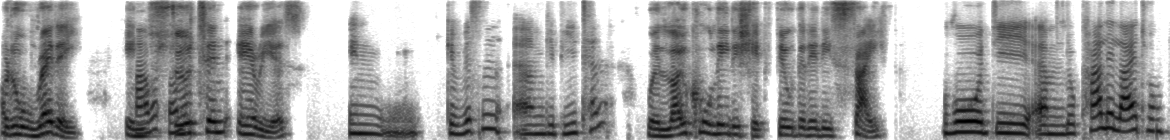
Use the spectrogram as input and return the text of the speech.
But already in certain areas In gewissen ähm, Gebieten, where local leadership feel that it is safe, wo die ähm, lokale Leitung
